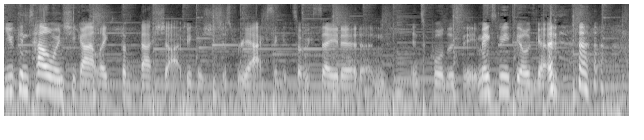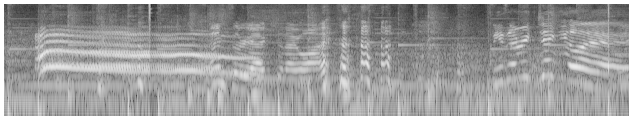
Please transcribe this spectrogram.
You can tell when she got like the best shot because she just reacts and gets so excited, and it's cool to see. It makes me feel good. That's the reaction I want. These are ridiculous.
